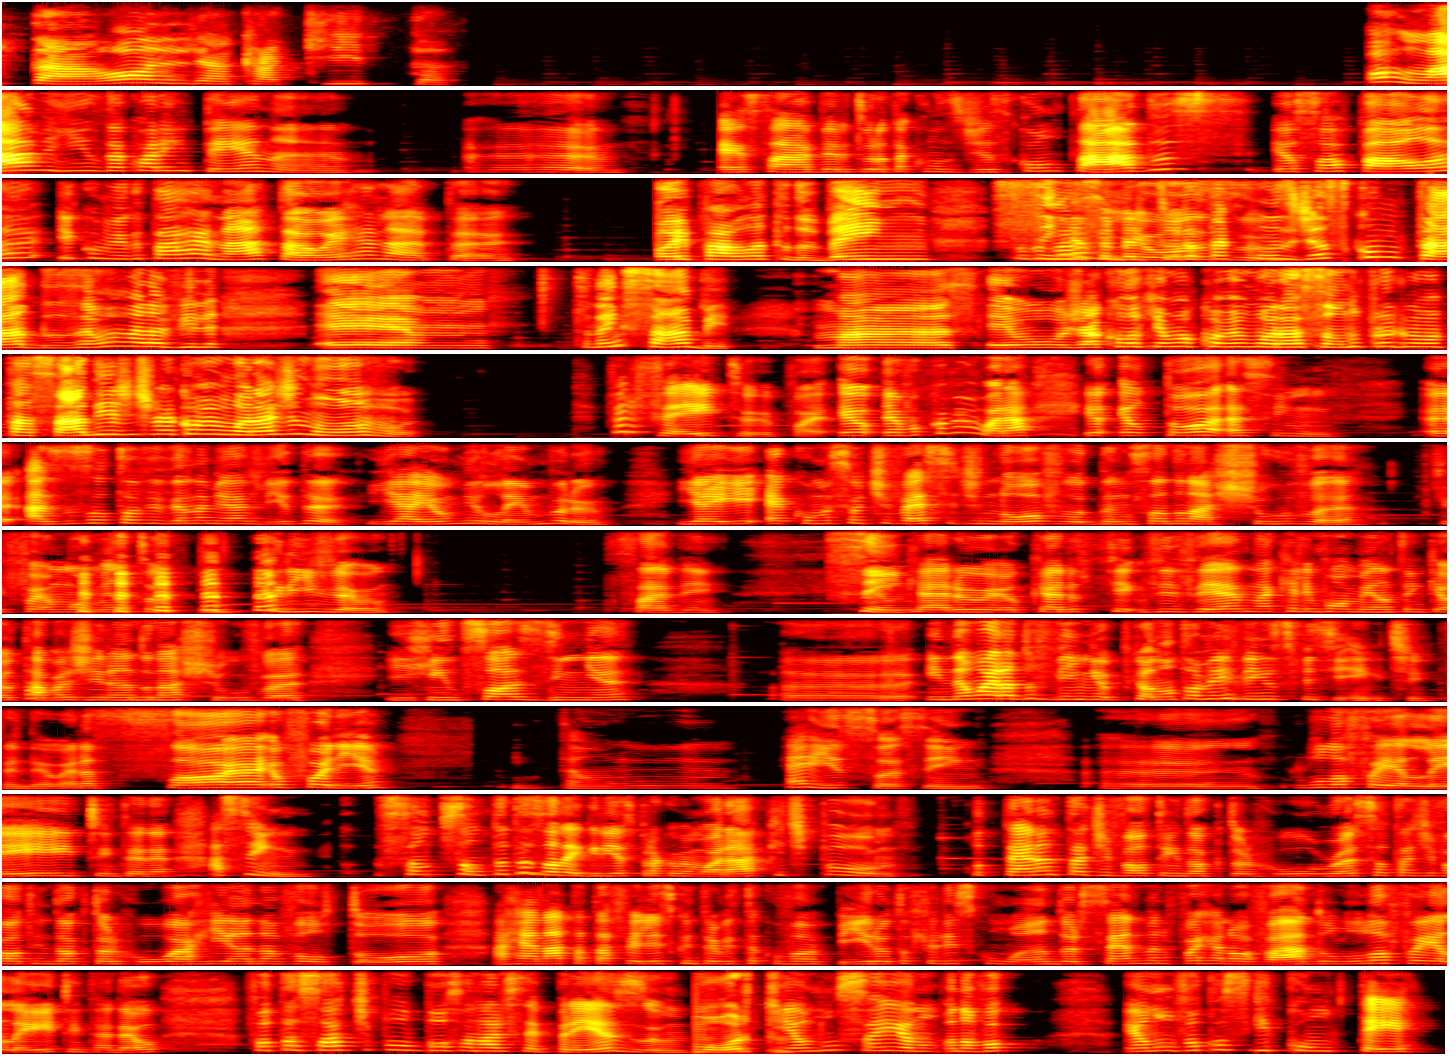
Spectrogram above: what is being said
Caquita, olha a Caquita. Olá, amiguinhos da quarentena! Uh, essa abertura tá com os dias contados. Eu sou a Paula e comigo tá a Renata. Oi, Renata. Oi, Paula, tudo bem? Tudo Sim, essa abertura tá com os dias contados. É uma maravilha. É... Tu nem sabe. Mas eu já coloquei uma comemoração no programa passado e a gente vai comemorar de novo. Perfeito. Eu, eu vou comemorar. Eu, eu tô, assim. É, às vezes eu tô vivendo a minha vida e aí eu me lembro. E aí é como se eu tivesse de novo dançando na chuva, que foi um momento incrível. Sabe? Sim. Eu quero, eu quero viver naquele momento em que eu tava girando na chuva e rindo sozinha Uh, e não era do vinho, porque eu não tomei vinho o suficiente, entendeu? Era só euforia. Então, é isso, assim. Uh, Lula foi eleito, entendeu? Assim, são, são tantas alegrias para comemorar que, tipo, o Tennant tá de volta em Doctor Who, o Russell tá de volta em Doctor Who, a Rihanna voltou, a Renata tá feliz com a entrevista com o Vampiro, eu tô feliz com o Andor, Sandman foi renovado, o Lula foi eleito, entendeu? Falta só, tipo, o Bolsonaro ser preso. Morto. E eu não sei, eu não, eu não vou. Eu não vou conseguir conter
